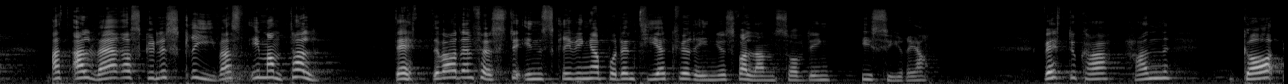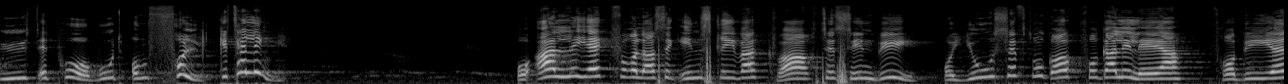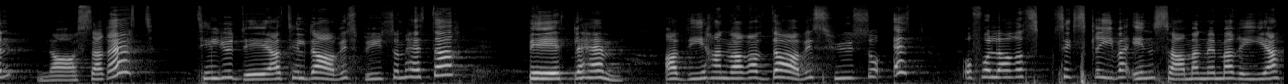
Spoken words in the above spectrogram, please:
at all verden skulle skrives i manntall. Dette var den første innskrivinga på den tida Kverinius var landshovding i Syria. Vet du hva? Han ga ut et påbud om folketelling. Og alle gikk for å la seg innskrive hver til sin by. Og Josef drog opp fra Galilea, fra byen Nasaret, til Judea, til Davids by, som heter Betlehem av de han var av Davids hus og ett, og forlar seg skrive inn sammen med Maria,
